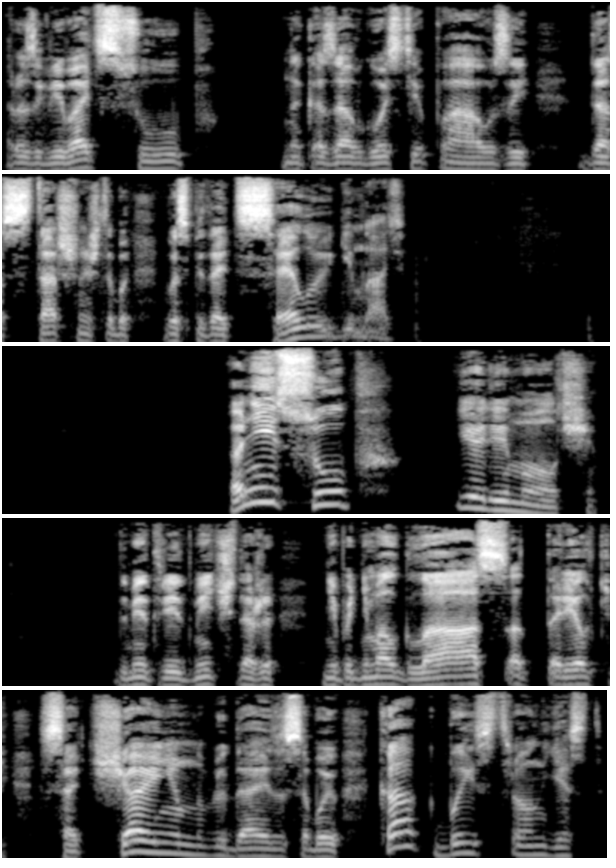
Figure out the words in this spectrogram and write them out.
разогревать суп, наказав гостя паузой, достаточной, чтобы воспитать целую гимназию. Они суп ели молча. Дмитрий Дмитриевич даже не поднимал глаз от тарелки, с отчаянием наблюдая за собою, как быстро он ест.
